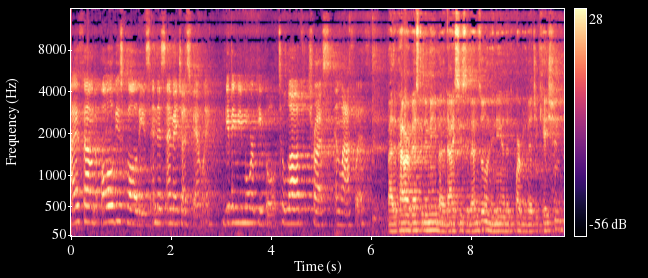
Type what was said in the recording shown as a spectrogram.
I have found all of these qualities in this MHS family, giving me more people to love, trust, and laugh with. By the power vested in me by the Diocese of Evansville and the Indiana Department of Education,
